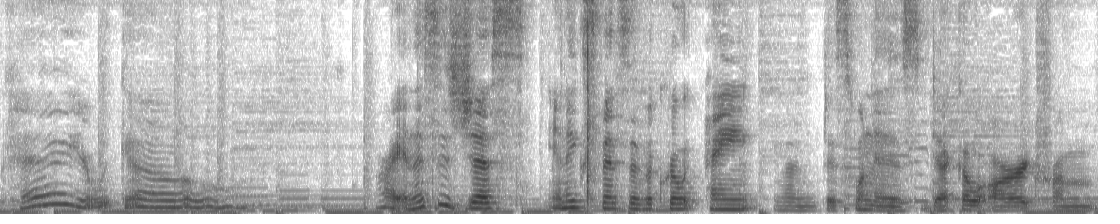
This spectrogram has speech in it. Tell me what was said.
Okay, here we go. All right, and this is just inexpensive acrylic paint. And this one is DecoArt from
